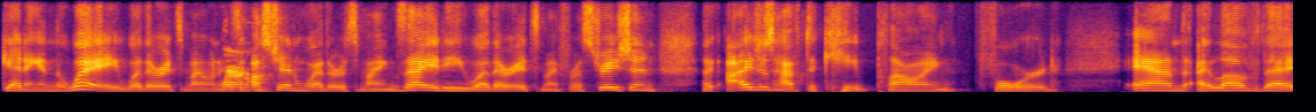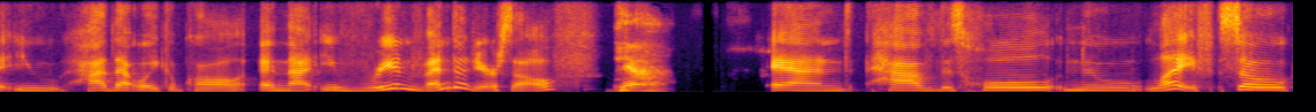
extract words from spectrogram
getting in the way, whether it's my own exhaustion, whether it's my anxiety, whether it's my frustration. Like, I just have to keep plowing forward. And I love that you had that wake up call and that you've reinvented yourself. Yeah and have this whole new life. So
